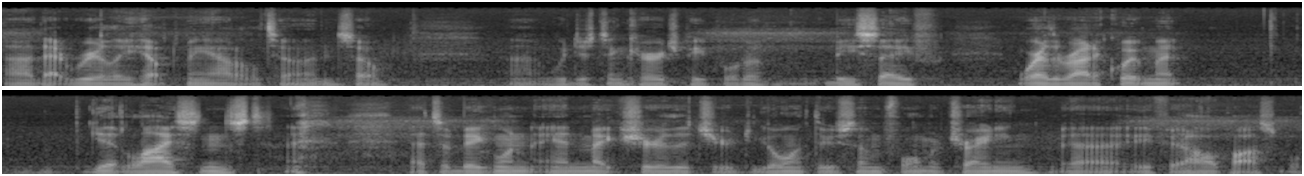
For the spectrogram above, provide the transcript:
uh, that really helped me out a ton." So uh, we just encourage people to be safe, wear the right equipment, get licensed. That's a big one, and make sure that you're going through some form of training, uh, if at all possible.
